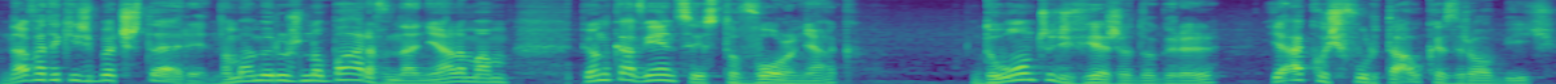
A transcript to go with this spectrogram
Nawet jakieś B4. No mamy różnobarwne, nie? Ale mam pionka więcej, jest to wolniak. Dołączyć wieżę do gry, jakoś furtałkę zrobić.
